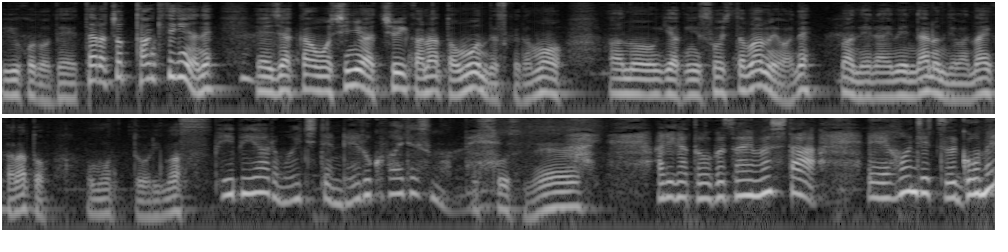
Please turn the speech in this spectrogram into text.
いうことで、ただちょっと短期的にはね、えー、若干押しには注意かなと思うんですけども、あの、逆にそうした場面はね、まあ、狙い目になるんではないかなと思っております。PBR も1.06倍ですもんね。そうですね。はい。ありがとうございました。えー、本日5銘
